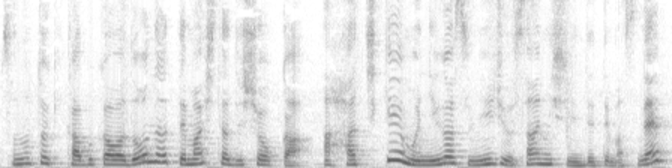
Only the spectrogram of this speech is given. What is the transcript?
その時株価はどうなってましたでしょうかあ ?8K も2月23日に出てますね。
